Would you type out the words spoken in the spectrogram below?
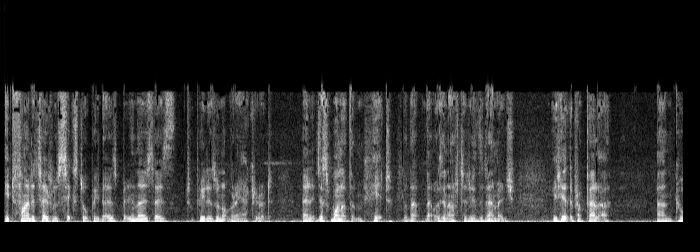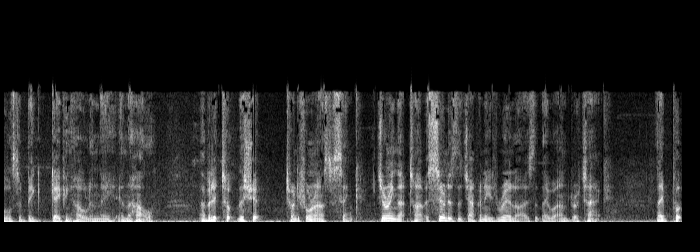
It fired a total of six torpedoes, but in those days, torpedoes were not very accurate. And it, just one of them hit, but that, that was enough to do the damage it hit the propeller and caused a big gaping hole in the in the hull. Uh, but it took the ship 24 hours to sink. During that time, as soon as the Japanese realised that they were under attack, they put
